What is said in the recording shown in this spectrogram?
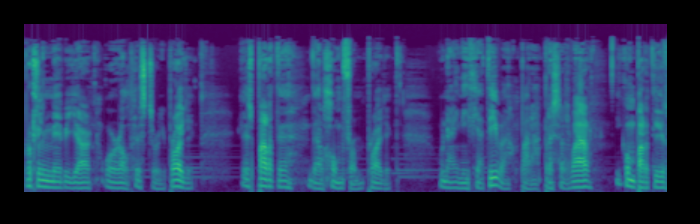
Brooklyn Navy Yard Oral History Project, que es parte del Homefront Project, una iniciativa para preservar y compartir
